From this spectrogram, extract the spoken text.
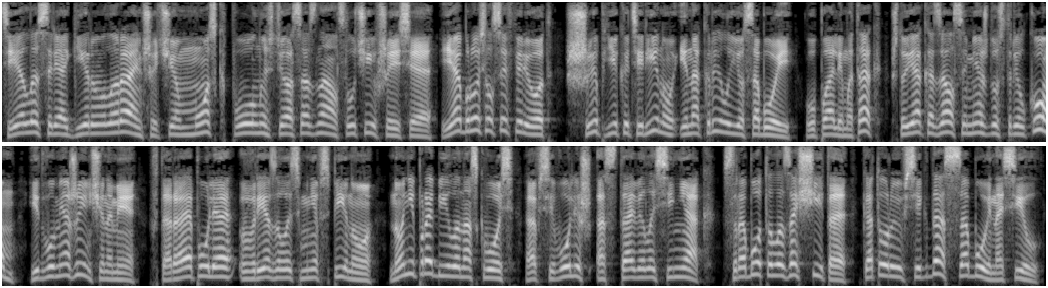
Тело среагировало раньше, чем мозг полностью осознал случившееся. Я бросился вперед, сшиб Екатерину и накрыл ее собой. Упали мы так, что я оказался между стрелком и двумя женщинами. Вторая пуля врезалась мне в спину, но не пробила насквозь, а всего лишь оставила синяк. Сработала защита, которую всегда с собой носил.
